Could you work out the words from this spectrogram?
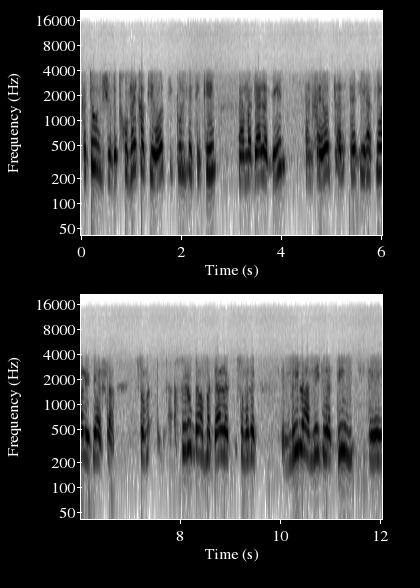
כתוב שבתחומי חקירות, טיפול בתיקים והעמדה לדין, הנחיות יינתנו על ידי השר. זאת אומרת, אפילו בהעמדה לדין, זאת אומרת, מי להעמיד לדין, אה,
